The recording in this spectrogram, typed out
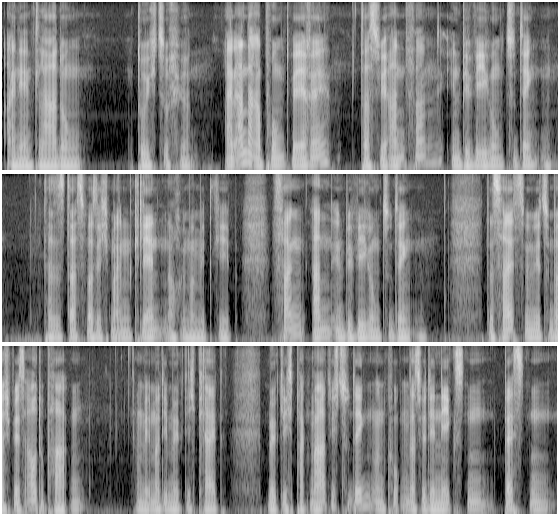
eine Entladung durchzuführen. Ein anderer Punkt wäre, dass wir anfangen, in Bewegung zu denken. Das ist das, was ich meinen Klienten auch immer mitgebe. Fang an, in Bewegung zu denken. Das heißt, wenn wir zum Beispiel das Auto parken, haben wir immer die Möglichkeit, möglichst pragmatisch zu denken und gucken, dass wir den nächsten besten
